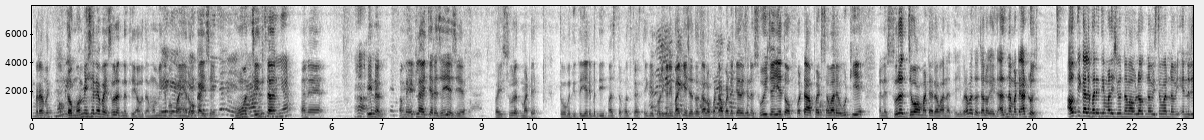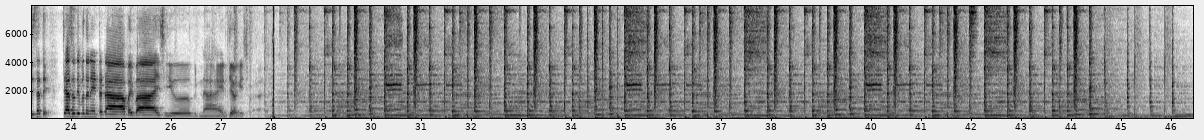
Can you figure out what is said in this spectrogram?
બરાબર? તો મમ્મી છે ને ભાઈ સુરત નથી આવતા. મમ્મી ને પપ્પા અહીંયા રોકાય છે. હું ચિંતન અને પિનલ. અમે એટલા અત્યારે જઈએ છીએ. ભાઈ સુરત માટે. તો બધી તૈયારી બધી મસ્ત ફર્સ્ટ ક્લાસ થઈ ગઈ થોડી ઘણી બાકી છે. તો ચાલો ફટાફટ અત્યારે છે ને સુઈ જઈએ તો ફટાફટ સવારે ઉઠીએ અને સુરત જવા માટે રવાના થઈએ. બરાબર? તો ચાલો guys, આજના માટે આટલું જ. આવતીકાલે ફરીથી મળીશું નવા વ્લોગ નવી સવાર નવી એનર્જી સાથે. ત્યાં સુધી બધાને tata bye bye see you good night જય યોગેશ્વર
